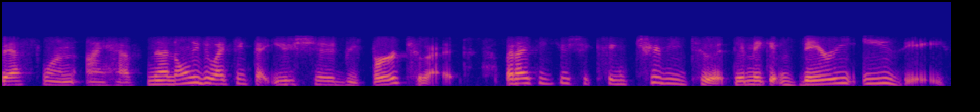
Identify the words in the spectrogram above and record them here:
best one I have. Not only do I think that you should refer to it, but I think you should contribute to it. They make it very easy.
